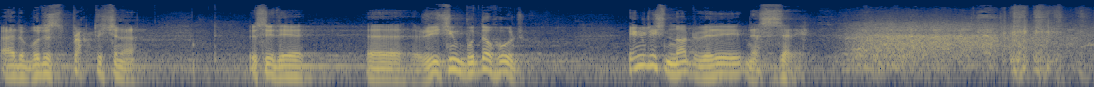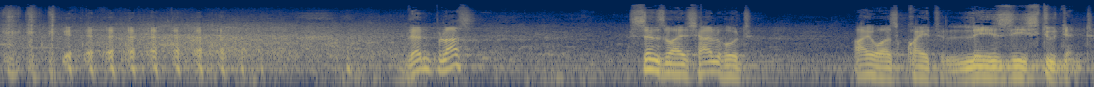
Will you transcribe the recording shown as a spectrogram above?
and a Buddhist you see, the uh, reaching Buddhahood, English not very necessary. then plus, since my childhood, I was quite lazy student.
